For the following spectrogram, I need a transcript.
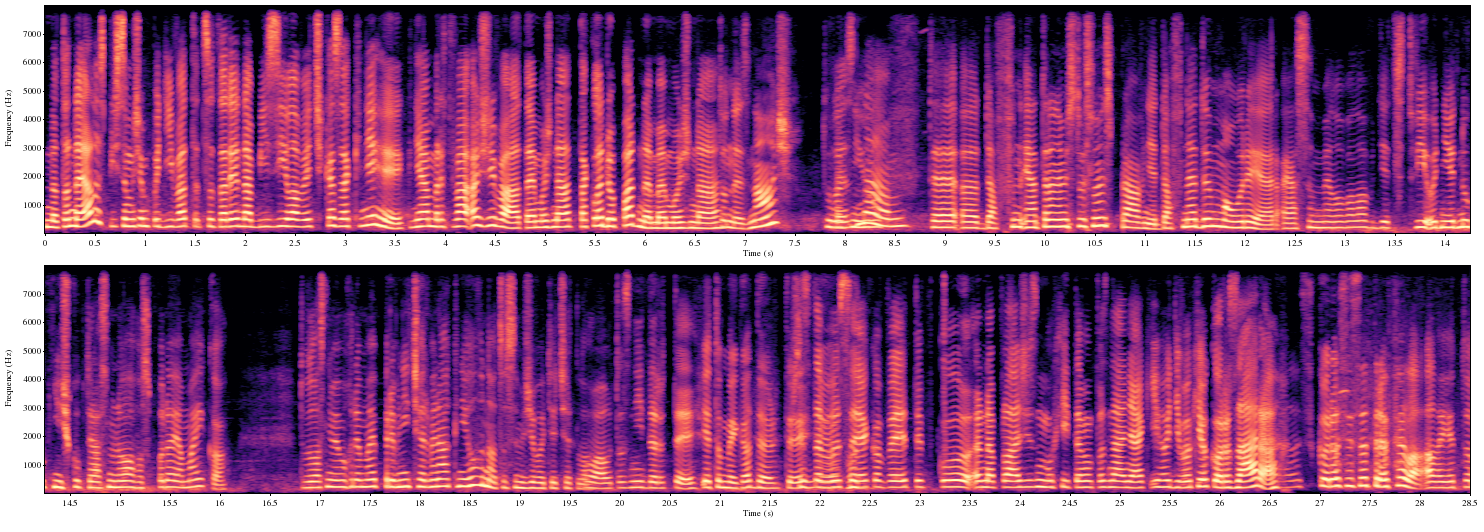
No to ne, ale spíš se můžeme podívat, co tady nabízí lavička za knihy. Kniha Mrtvá a živá, to je možná takhle dopadneme možná. To neznáš? Tuhle neznám. Knihu? To je uh, Daphne, já teda nevím, jestli to vyslovím správně, Daphne de Maurier a já jsem milovala v dětství od ní jednu knížku, která se jmenovala Hospoda Jamajka. To byla vlastně mimochodem moje první červená knihovna, co jsem v životě četla. Wow, to zní dirty. Je to mega dirty. Představuji jo. si jakoby typku na pláži s muchýtem a pozná nějakýho divokého korzára. Ale skoro si se trefila, ale je to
